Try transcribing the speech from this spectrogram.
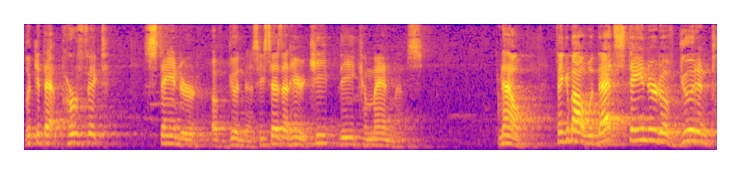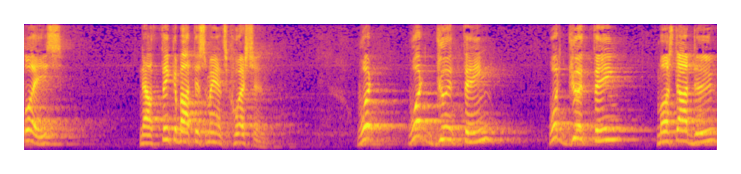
Look at that perfect standard of goodness. He says that here keep the commandments. Now, think about with that standard of good in place. Now, think about this man's question. What, what good thing, what good thing must I do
